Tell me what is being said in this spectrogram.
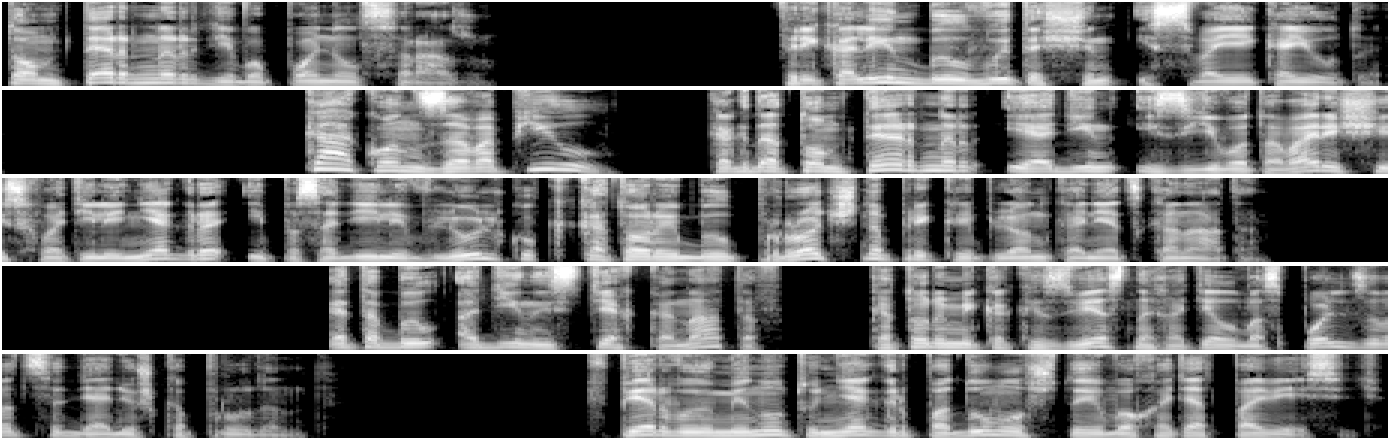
Том Тернер его понял сразу. Фрикалин был вытащен из своей каюты. Как он завопил, когда Том Тернер и один из его товарищей схватили негра и посадили в люльку, к которой был прочно прикреплен конец каната. Это был один из тех канатов, которыми, как известно, хотел воспользоваться дядюшка Прудент. В первую минуту негр подумал, что его хотят повесить.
